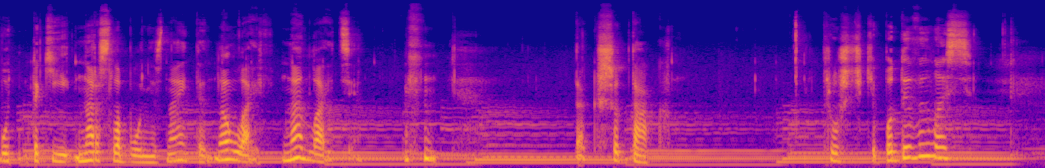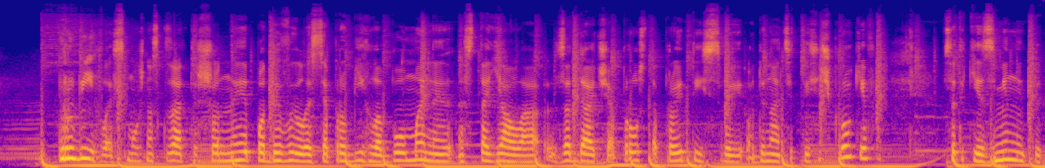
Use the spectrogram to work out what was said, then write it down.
бо такі на розслабоні, знаєте, на лайф, на лайці. Так що так, трошечки подивилась, пробіглась, можна сказати, що не подивилася, пробігла, бо в мене стояла задача просто пройти свої 11 тисяч кроків. Все-таки змінити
